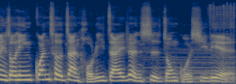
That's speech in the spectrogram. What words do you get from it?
欢迎收听观测站吼力哉认识中国系列。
